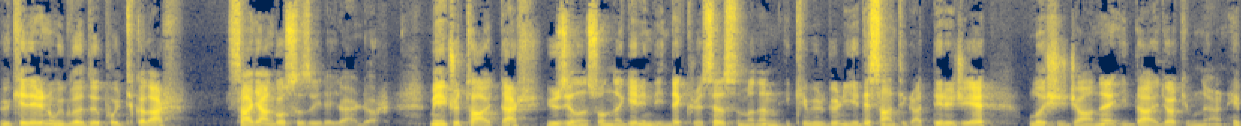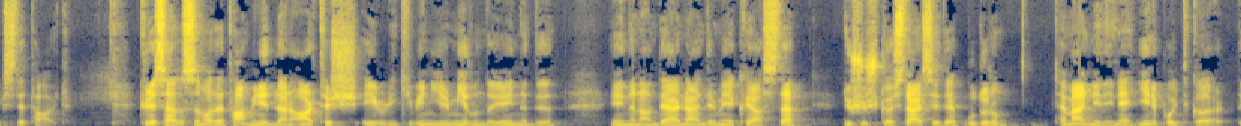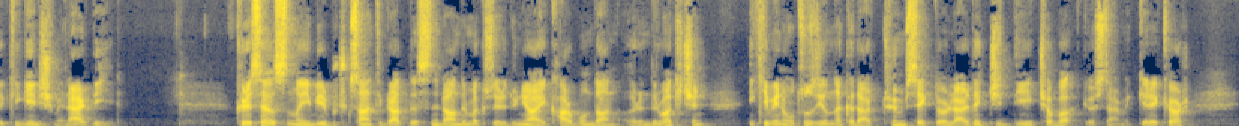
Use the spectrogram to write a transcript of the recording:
Ülkelerin uyguladığı politikalar salyangoz hızıyla ilerliyor. Mevcut taahhütler 100 yılın sonuna gelindiğinde küresel ısınmanın 2,7 santigrat dereceye ulaşacağını iddia ediyor ki bunların hepsi de taahhüt. Küresel ısınmada tahmin edilen artış Eylül 2020 yılında yayınladığı, yayınlanan değerlendirmeye kıyasla düşüş gösterse de bu durum temel nedeni yeni politikalardaki gelişmeler değil. Küresel ısınmayı 1,5 santigratla sınırlandırmak üzere dünyayı karbondan arındırmak için 2030 yılına kadar tüm sektörlerde ciddi çaba göstermek gerekiyor.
